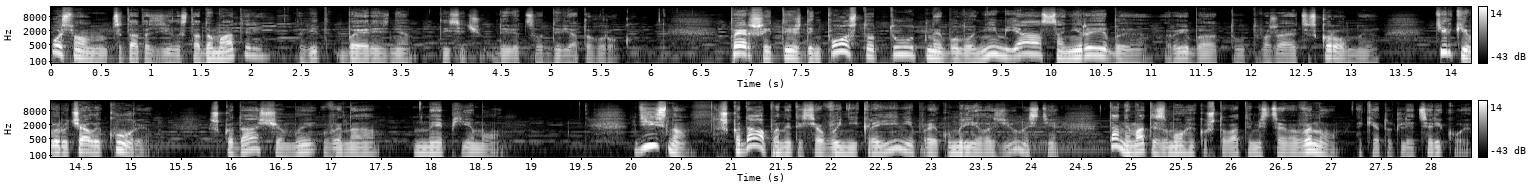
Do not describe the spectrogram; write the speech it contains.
Ось вам цитата з її листа до матері від березня 1909 року. Перший тиждень посту тут не було ні м'яса, ні риби. Риба тут вважається скоромною, тільки виручали кури. Шкода, що ми вина не п'ємо. Дійсно, шкода опинитися в винній країні, про яку мріяла з юності, та не мати змоги куштувати місцеве вино, яке тут лється рікою.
